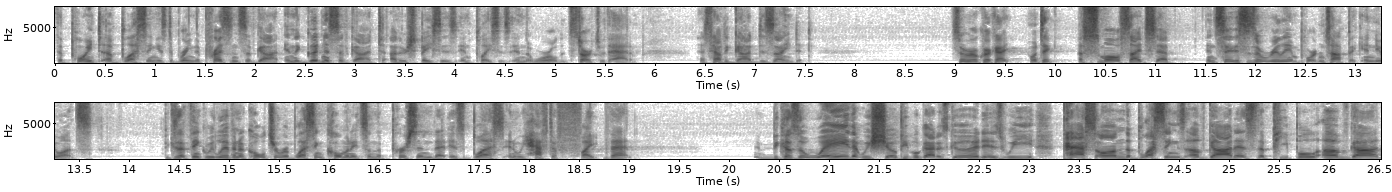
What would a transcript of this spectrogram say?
the point of blessing is to bring the presence of God and the goodness of God to other spaces and places in the world. It starts with Adam. That's how God designed it. So, real quick, I want to take a small sidestep and say this is a really important topic and nuance. Because I think we live in a culture where blessing culminates on the person that is blessed, and we have to fight that because the way that we show people God is good is we pass on the blessings of God as the people of God.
